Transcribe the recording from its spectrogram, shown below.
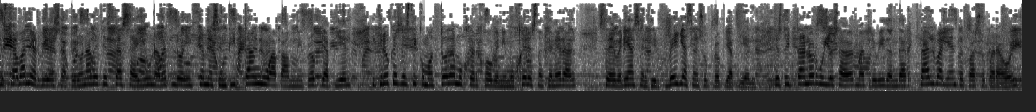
Estaba nerviosa, pero una vez estás ahí, una vez lo hice, me sentí tan guapa en mi propia piel y creo que es así como toda mujer joven y mujeres en general se deberían sentir bellas en su propia piel. Y estoy tan orgullosa haberme atrevido en dar tal valiente paso para hoy.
